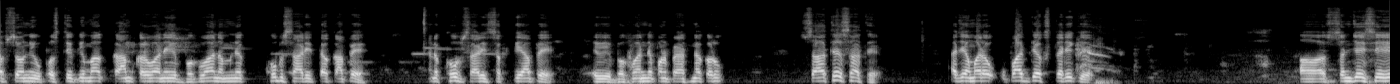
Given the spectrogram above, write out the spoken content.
આપ સૌની ઉપસ્થિતિમાં કામ કરવાની ભગવાન અમને ખૂબ સારી તક આપે અને ખૂબ સારી શક્તિ આપે એવી ભગવાનને પણ પ્રાર્થના કરું. સાથે સાથે આજે અમારા ઉપાધ્યક્ષ તરીકે સંજયસિંહ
